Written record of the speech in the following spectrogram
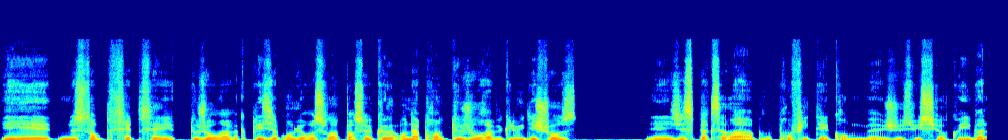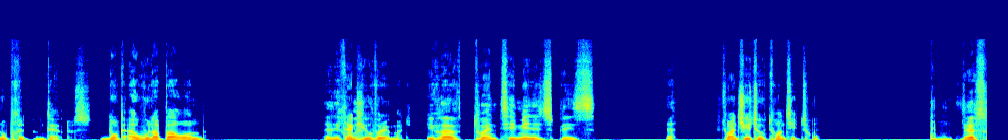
Et nous sommes très, très, toujours avec plaisir qu'on le reçoit parce qu'on apprend toujours avec lui des choses. Et j'espère que ça va vous profiter comme je suis sûr qu'il va nous présenter à tous. Donc, à vous la parole. Thank you very much. You have 20 minutes, please. 22, 22. That's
